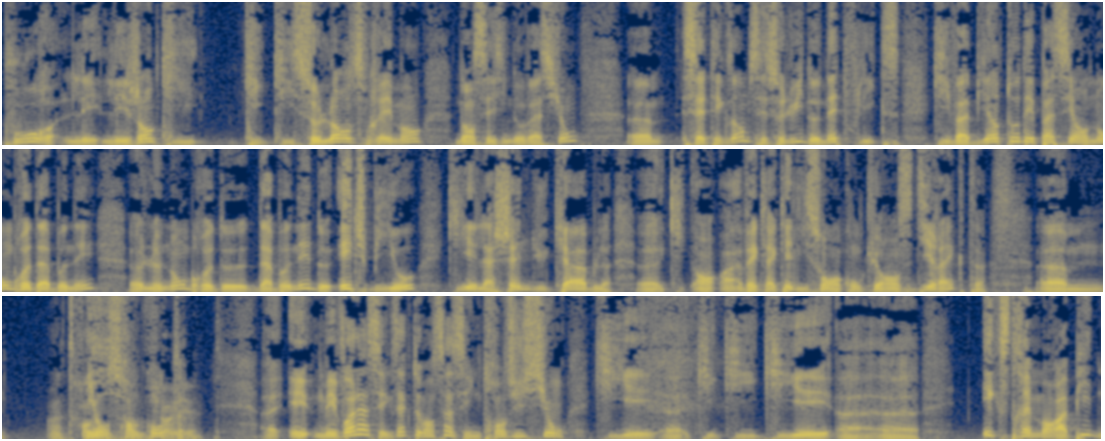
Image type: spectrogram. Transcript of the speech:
pour les, les gens qui qui, qui, se lance vraiment dans ces innovations. Euh, cet exemple, c'est celui de Netflix, qui va bientôt dépasser en nombre d'abonnés euh, le nombre d'abonnés de, HBO, qui est la chaîne du câble euh, qui, en, avec laquelle ils sont en concurrence directe. Euh, et on se rend compte. Euh, et mais voilà, c'est exactement ça. C'est une transition qui est euh, qui qui qui est euh, extrêmement rapide.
